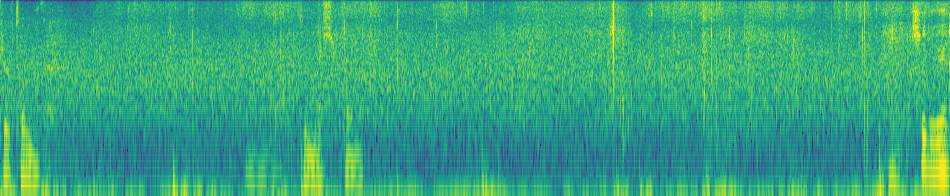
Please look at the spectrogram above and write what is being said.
필터입니다. 어, 뒷모습과는 어, 확실히 이렇게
